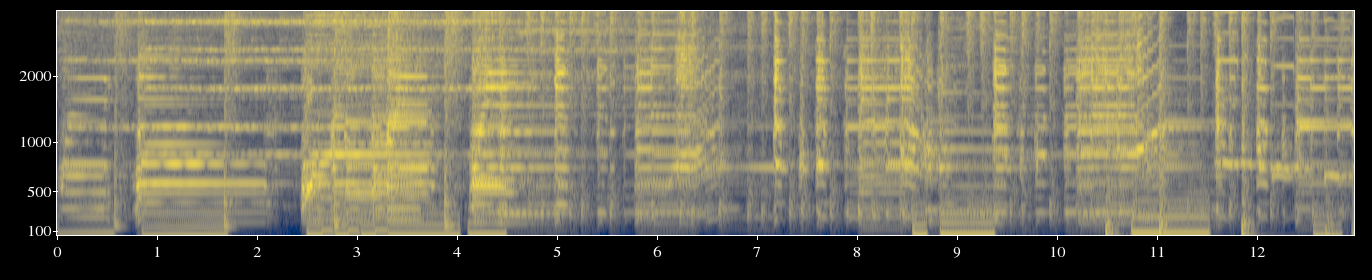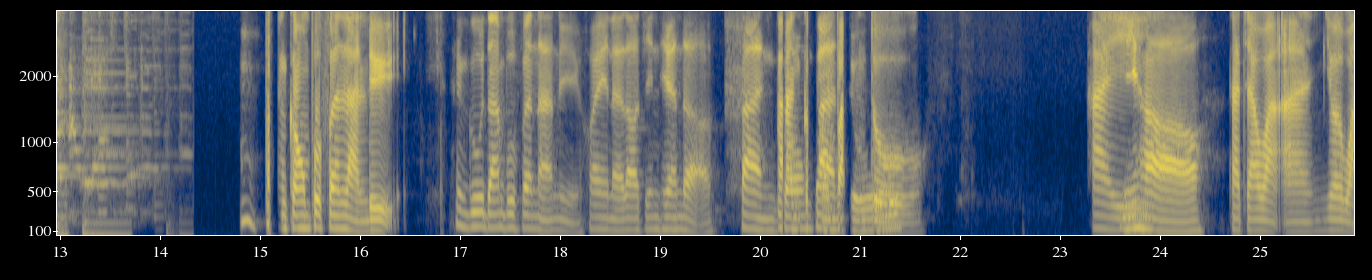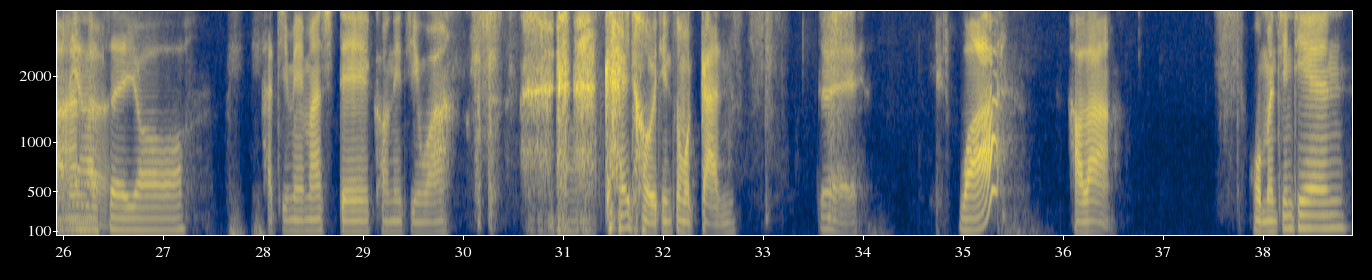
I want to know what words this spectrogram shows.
办公不分蓝绿，很孤单不分男女，欢迎来到今天的半半工半读。读。嗨，你，好，大家晚安，又晚你好安了。，say 哟。はじめまして、こんにちは。开头已经这么干，对，哇，好啦，我们今天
